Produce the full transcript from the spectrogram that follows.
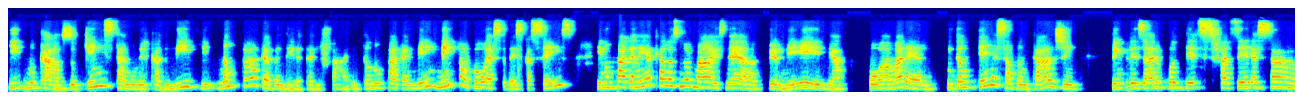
E, no caso, quem está no mercado livre não paga a bandeira tarifária, então não paga nem, nem pagou essa da escassez e não paga nem aquelas normais, né, a vermelha ou a amarela. Então, tem essa vantagem do empresário poder fazer essa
